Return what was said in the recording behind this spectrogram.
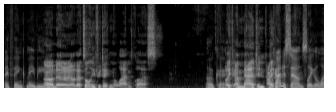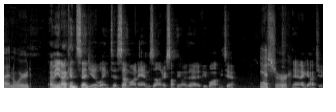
I think maybe. oh no no no that's only if you're taking a latin class okay. like imagine it i kind of sounds like a Latin word. I mean, I can send you a link to some on Amazon or something like that if you want me to. Yeah, sure. Yeah, I got you.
